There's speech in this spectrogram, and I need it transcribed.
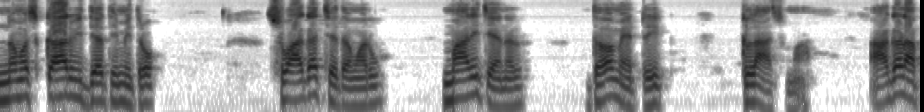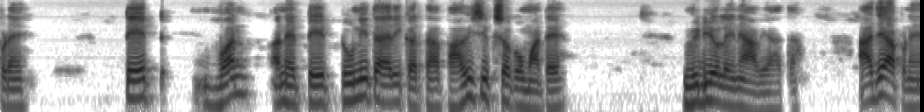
નમસ્કાર વિદ્યાર્થી મિત્રો. સ્વાગત છે તમારું મારી ચેનલ ધ મેટ્રિક ક્લાસમાં. આગળ આપણે ટેટ વન અને ટેટ ટુની તૈયારી કરતા ભાવિ શિક્ષકો માટે વીડિયો લઈને આવ્યા હતા. આજે આપણે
